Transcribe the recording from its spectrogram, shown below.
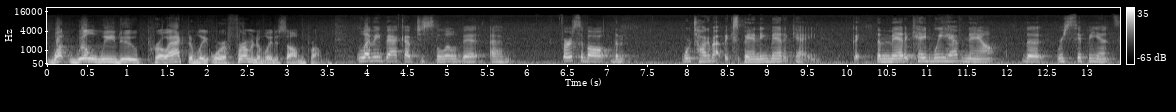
what will we do proactively or affirmatively to solve the problem? Let me back up just a little bit. Um, first of all, the, we're talking about expanding Medicaid. Okay, The Medicaid we have now, the recipients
